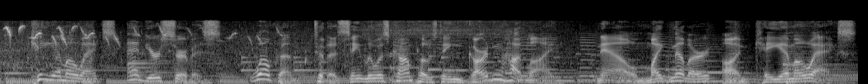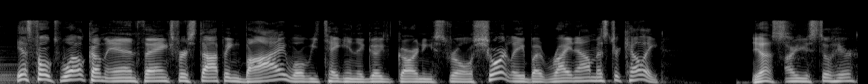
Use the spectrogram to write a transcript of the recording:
KMOX and your service. Welcome to the St. Louis Composting Garden Hotline. Now, Mike Miller on KMOX. Yes, folks, welcome and thanks for stopping by. We'll be taking the good gardening stroll shortly, but right now, Mr. Kelly, Yes. are you still here?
